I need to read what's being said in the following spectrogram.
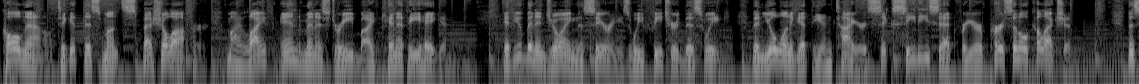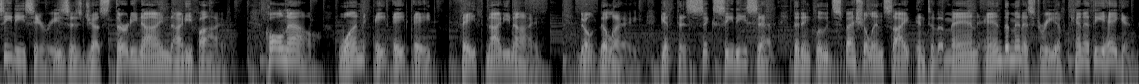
Call now to get this month's special offer My Life and Ministry by Kenneth E. Hagin. If you've been enjoying the series we featured this week, then you'll want to get the entire six CD set for your personal collection. The CD series is just $39.95. Call now 1 888 Faith 99. Don't delay. Get this six CD set that includes special insight into the man and the ministry of Kenneth E. Hagin,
